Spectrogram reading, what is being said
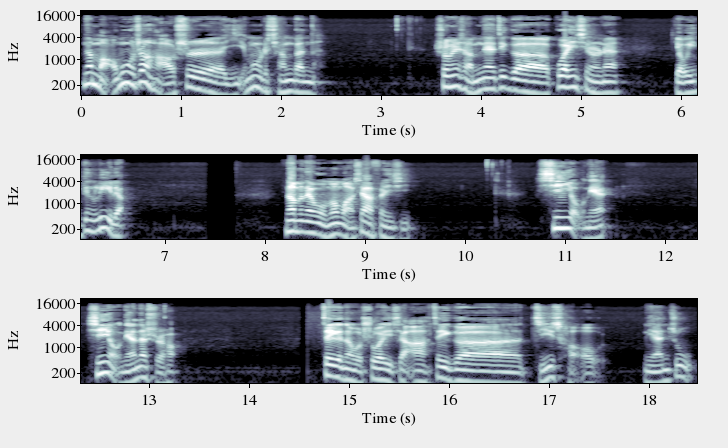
那卯木正好是乙木的强根呢，说明什么呢？这个官星呢有一定力量。那么呢，我们往下分析，辛酉年，辛酉年的时候，这个呢我说一下啊，这个己丑年柱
